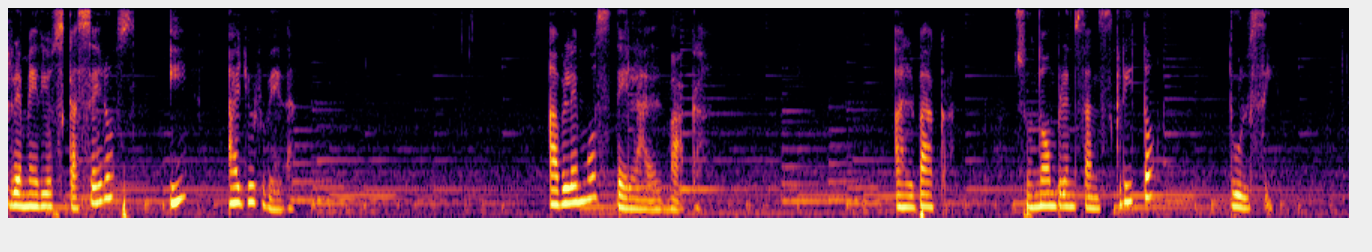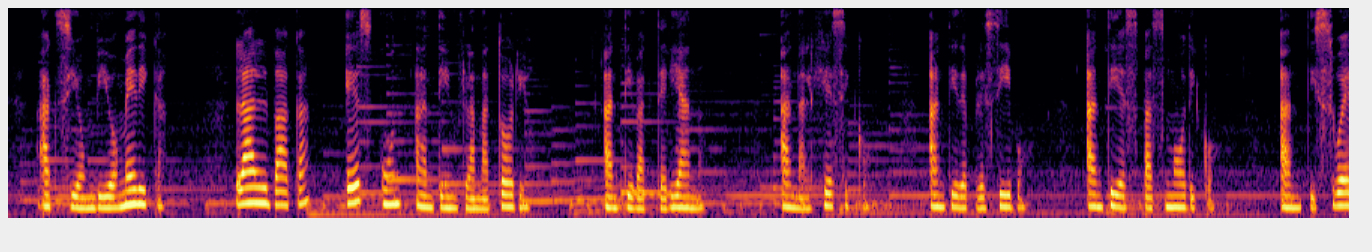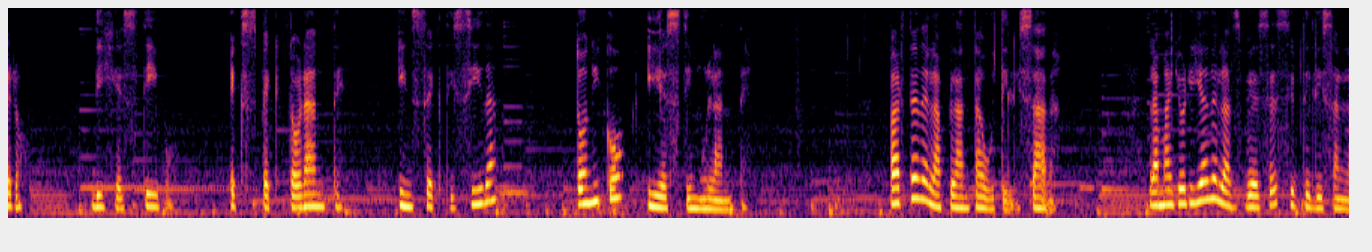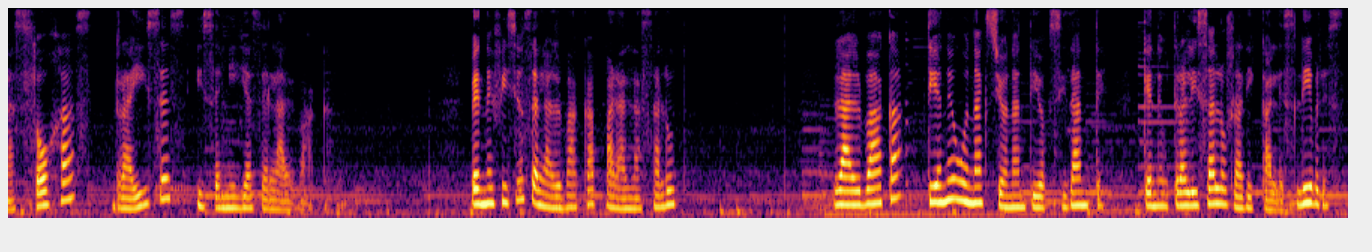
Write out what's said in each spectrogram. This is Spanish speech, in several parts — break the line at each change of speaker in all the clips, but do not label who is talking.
remedios caseros y ayurveda. Hablemos de la albahaca. Albahaca, su nombre en sánscrito, Tulsi. Acción biomédica. La albahaca es un antiinflamatorio, antibacteriano, analgésico, antidepresivo, antiespasmódico, antisuero, digestivo, expectorante, insecticida, tónico y estimulante. Parte de la planta utilizada. La mayoría de las veces se utilizan las hojas, raíces y semillas de la albahaca. Beneficios de la albahaca para la salud. La albahaca tiene una acción antioxidante que neutraliza los radicales libres.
